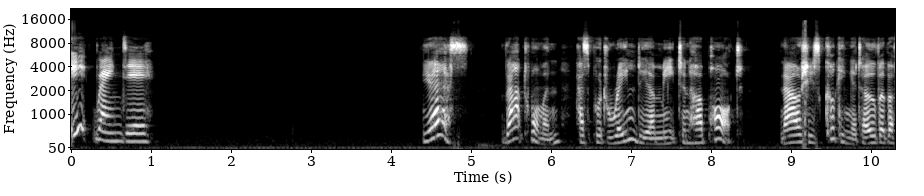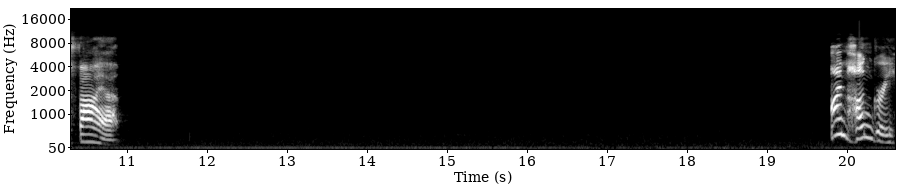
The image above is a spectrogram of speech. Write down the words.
eat reindeer? Yes, that woman has put reindeer meat in her pot. Now she's cooking it over the fire. I'm hungry.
